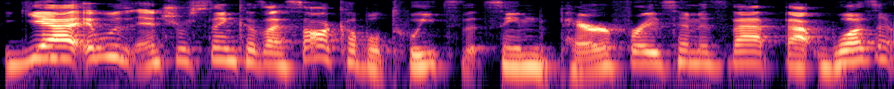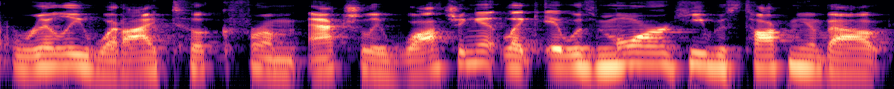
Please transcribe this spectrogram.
Yeah, it was interesting because I saw a couple tweets that seemed to paraphrase him as that. That wasn't really what I took from actually watching it. Like it was more he was talking about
